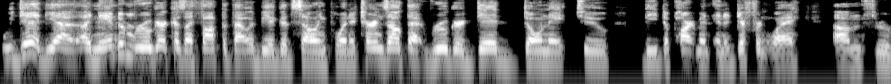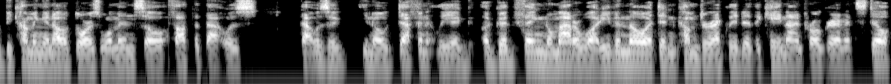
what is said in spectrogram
We did, yeah. I named him Ruger because I thought that that would be a good selling point. It turns out that Ruger did donate to the department in a different way um, through becoming an outdoors woman. So I thought that that was that was a you know definitely a, a good thing no matter what. Even though it didn't come directly to the K9 program, it still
